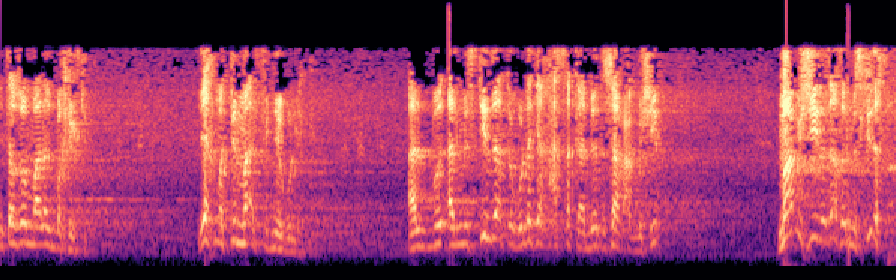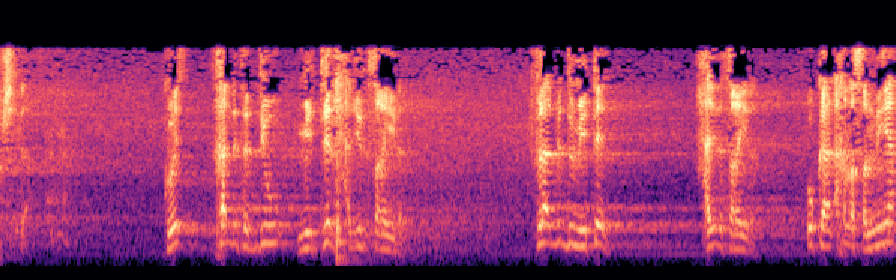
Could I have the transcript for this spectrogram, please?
أنت زول مالك بخيل كده. يا أخي ما تتم 1000 جنيه يقول لك. المسكين ذاته يقول لك يا أخي حسك أديت شافعك بشيل ما بيشيل ذاته المسكين ذاته بيشيل كويس؟ خلي تديه 200 حديد صغيرة. فلان بده 200 حديد صغيرة. وكان أخلص النية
